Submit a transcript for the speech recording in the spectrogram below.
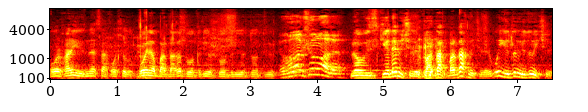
Orhan'ın yüzünden sarhoş olduk. Boyuna bardağı dolduruyor, dolduruyor, dolduruyor. Yok ona bir şey olmadı. Lo viski öyle mi içilir? Bardak bardak mı içilir? Bu yudum yudum içilir.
